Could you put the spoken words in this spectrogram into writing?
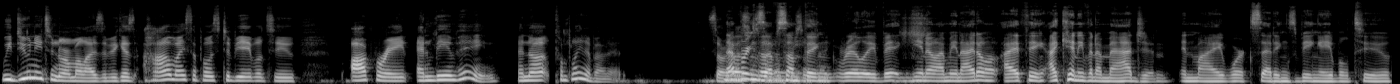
we do need to normalize it because how am I supposed to be able to operate and be in pain and not complain about it? Sorry, that brings up something, something really big. You know, I mean, I don't, I think, I can't even imagine in my work settings being able to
